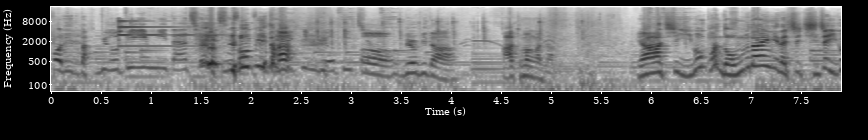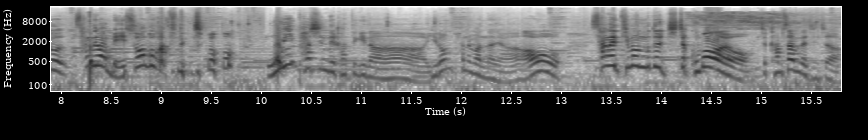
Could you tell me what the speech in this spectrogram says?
버린다. 묘비입니다. 제 묘비다. 묘비죠. 어, 묘비다. 아, 도망간다. 야, 진짜 이번 판 너무 다행이다. 진짜, 진짜 이거 상대방 매수한 것 같은데, 저. 5인 팟인데, 가뜩이나. 이런 판을 만나냐. 아우, 상대 팀원분들 진짜 고마워요. 진짜 감사합니다, 진짜.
